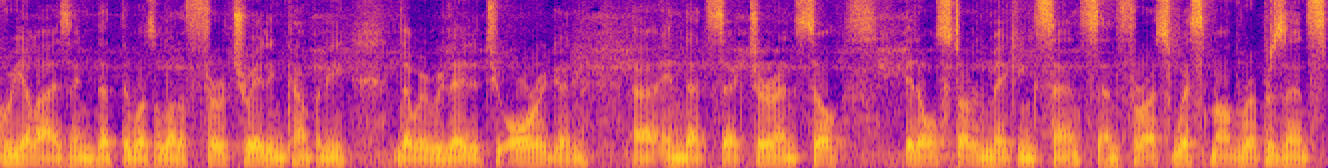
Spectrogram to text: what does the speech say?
Realizing that there was a lot of fur trading company that were related to Oregon uh, in that sector, and so it all started making sense. And for us, Westmount represents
